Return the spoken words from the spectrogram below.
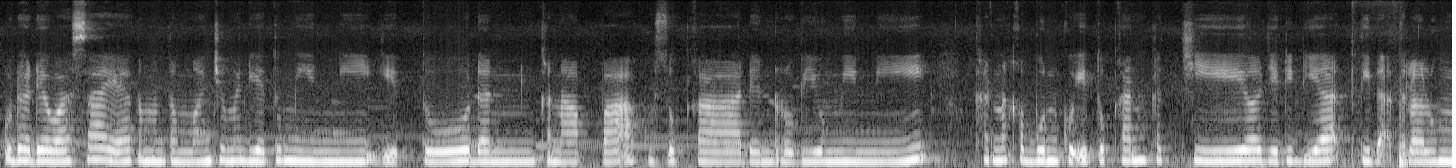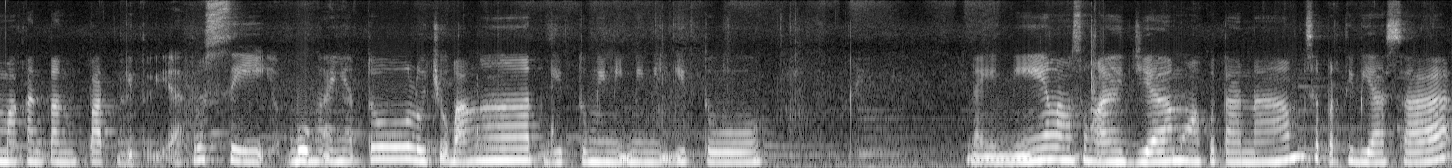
udah dewasa ya teman-teman. Cuma dia tuh mini gitu. Dan kenapa aku suka dendrobium mini? Karena kebunku itu kan kecil jadi dia tidak terlalu memakan tempat gitu ya. Terus si bunganya tuh lucu banget gitu mini-mini gitu. Nah ini langsung aja mau aku tanam. Seperti biasa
